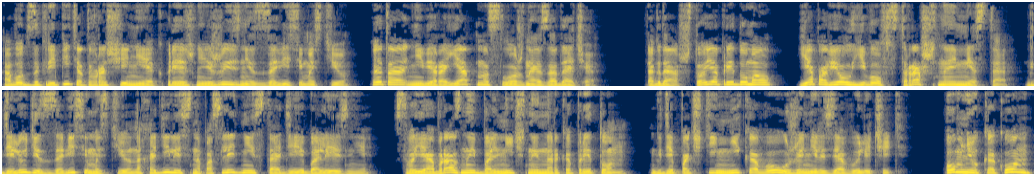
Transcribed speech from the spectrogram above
а вот закрепить отвращение к прежней жизни с зависимостью – это невероятно сложная задача. Тогда что я придумал? Я повел его в страшное место, где люди с зависимостью находились на последней стадии болезни. Своеобразный больничный наркопритон, где почти никого уже нельзя вылечить. Помню, как он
